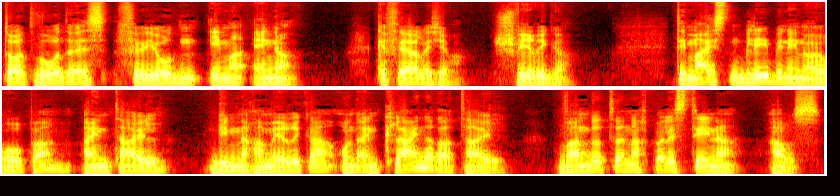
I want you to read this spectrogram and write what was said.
Dort wurde es für Juden immer enger, gefährlicher, schwieriger. Die meisten blieben in Europa, ein Teil ging nach Amerika und ein kleinerer Teil wanderte nach Palästina aus.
